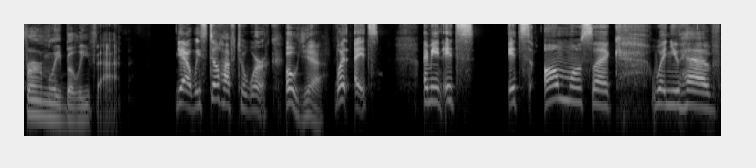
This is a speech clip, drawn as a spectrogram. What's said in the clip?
firmly believe that yeah we still have to work oh yeah what it's i mean it's it's almost like when you have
